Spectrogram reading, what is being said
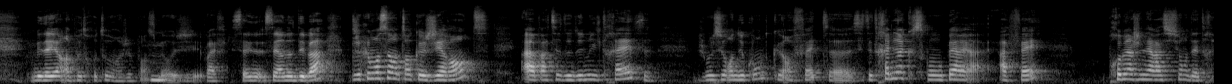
Mais d'ailleurs, un peu trop tôt, hein, je pense. Mm. Mais j'ai- bref, c'est un autre débat. J'ai commencé en tant que gérante. À partir de 2013, je me suis rendu compte que en fait, euh, c'était très bien que ce que mon père a fait. Première génération d'être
